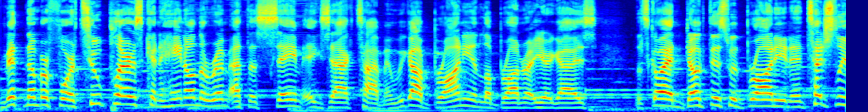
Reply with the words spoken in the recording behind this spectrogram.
Myth number four, two players can hang on the rim at the same exact time. And we got Bronny and LeBron right here, guys. Let's go ahead and dunk this with Bronny and intentionally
